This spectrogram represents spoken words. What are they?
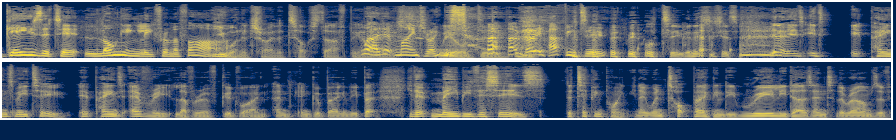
gaze at it longingly from afar. You want to try the top stuff. be well, I don't honest. mind trying we this. all do. I'm very happy to. we all do, and it's just you know it it it pains me too. It pains every lover of good wine and, and good Burgundy. But you know maybe this is the tipping point. You know when top Burgundy really does enter the realms of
